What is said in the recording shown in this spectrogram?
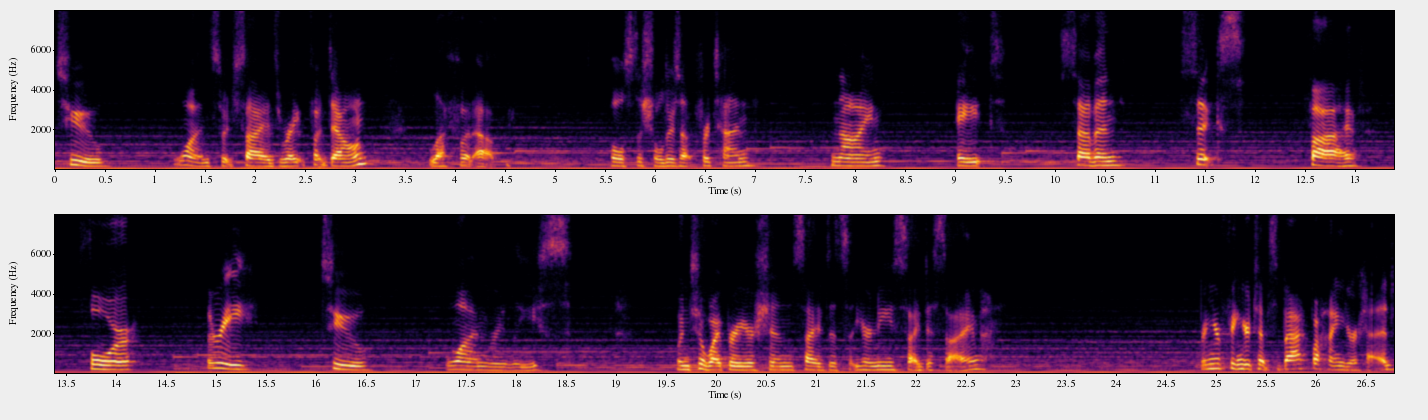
2, 1. Switch sides. Right foot down, left foot up. Pulse the shoulders up for 10, 9, 8, 7, 6, 5, 4, three, two, one, release. Windshield wiper your shins side to your knees side to side. Bring your fingertips back behind your head.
